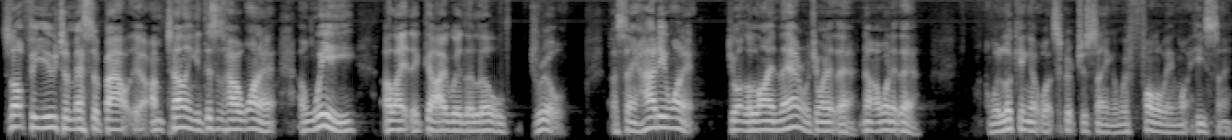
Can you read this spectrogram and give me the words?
It's not for you to mess about. I'm telling you, this is how I want it. And we are like the guy with a little drill. I say, how do you want it? Do you want the line there or do you want it there? No, I want it there. And we're looking at what Scripture's saying and we're following what He's saying.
